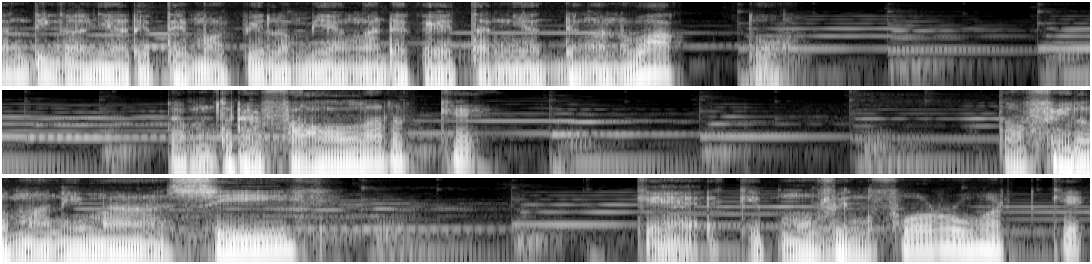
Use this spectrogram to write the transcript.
Kan tinggal nyari tema film yang ada kaitannya dengan waktu. Time traveler kek. Atau film animasi. Kayak keep moving forward kek.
